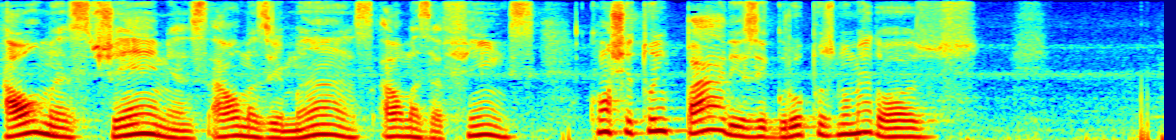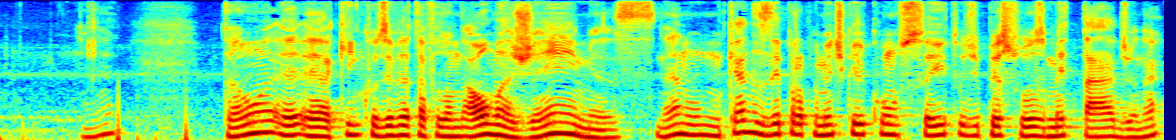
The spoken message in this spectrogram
Almas gêmeas, almas irmãs, almas afins, constituem pares e grupos numerosos. Né? Então, é, é, aqui inclusive está falando almas gêmeas, né? Não, não, quer dizer propriamente aquele conceito de pessoas metade, né?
